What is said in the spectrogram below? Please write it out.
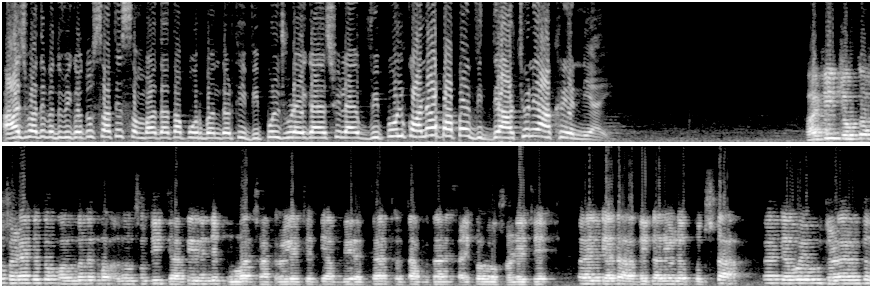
આજ વાતે વધુ વિગતો સાથે સંવાદદાતા પોરબંદરથી વિપુલ જોડાઈ ગયા છે. વિપુલ, કોના પાપે વિદ્યાર્થીઓને આખરે અન્યાય? હાજી ચોક્કસ જણાવે તો પોરબંદરમાં અનુસૂચિત જાતિ જે કુમાર છાત્રાલય છે, ત્યાં બે હજાર કરતા વધારે સાયકલો સડે છે અને ત્યાંના અધિકારીઓને પૂછતા તેઓ એવું જણાવ્યું કે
